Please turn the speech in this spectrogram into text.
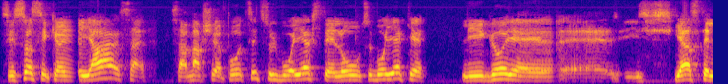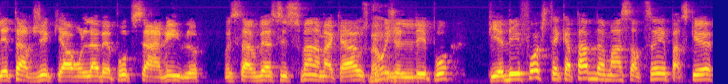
c'est ça, c'est que hier, ça ne marchait pas. Tu, sais, tu le voyais que c'était lourd. Tu voyais que les gars, euh, c'était léthargique. Hier, on ne l'avait pas, puis ça arrive. Là. Moi, c'est arrivé assez souvent dans ma carrière ben je ne l'ai pas. Puis il y a des fois que j'étais capable de m'en sortir parce que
